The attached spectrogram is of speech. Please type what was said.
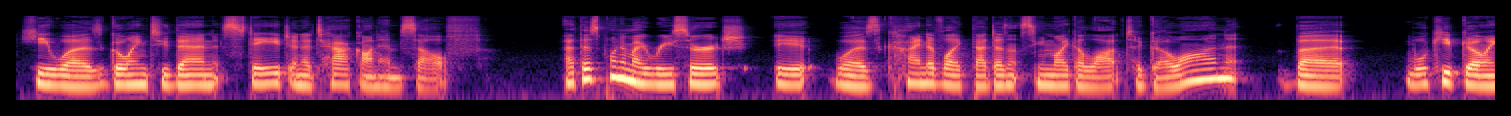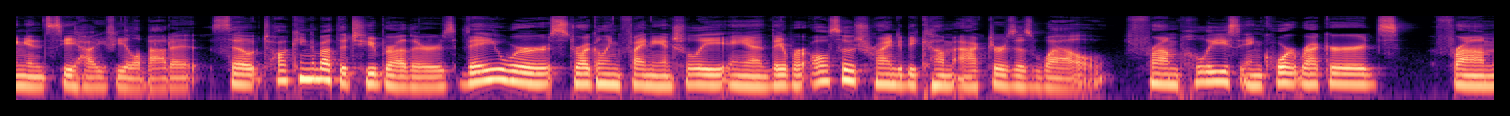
he was going to then stage an attack on himself. At this point in my research, it was kind of like that doesn't seem like a lot to go on, but we'll keep going and see how you feel about it. So, talking about the two brothers, they were struggling financially and they were also trying to become actors as well. From police and court records, from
